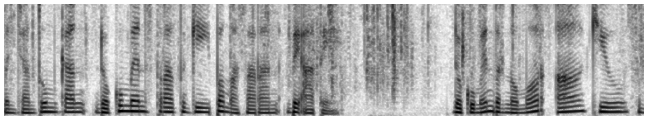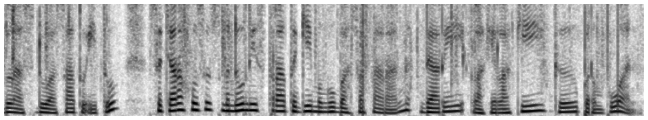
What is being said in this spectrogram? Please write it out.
mencantumkan dokumen strategi pemasaran BAT. Dokumen bernomor AQ1121 itu secara khusus menulis strategi mengubah sasaran dari laki-laki ke perempuan.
